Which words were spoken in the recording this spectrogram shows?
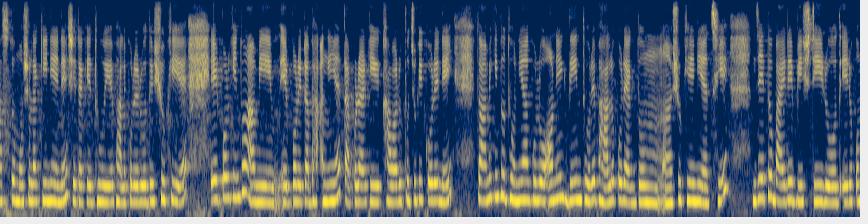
আস্ত মশলা কিনে এনে সেটাকে ধুয়ে, ভালো করে রোদে শুকিয়ে, এরপর কিন্তু আমি এরপর এটা ভাঙিয়ে তারপর আর কি খাওয়ার উপযোগী করে নেই। তো আমি কিন্তু ধনিয়াগুলো অনেক দিন ধরে ভালো করে একদম শুকিয়ে নিয়েছি। যেহেতু বাইরে বৃষ্টি, রোদ এরকম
